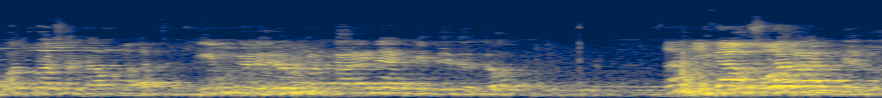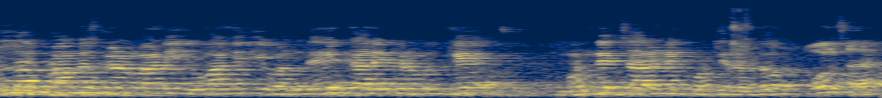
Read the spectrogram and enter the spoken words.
ಹೋದ ವರ್ಷ ನಮ್ಮ ಸ್ಕೀಮ್ಗಳಿರೋ ಪ್ರಕಾರನೇ ಹಂಗಿದ್ದಿದ್ದು ಸರ್ ಈಗ ಗಳು ಎಲ್ಲ ಮಾಡಿ ಯುವ ನಿಧಿ ಒಂದೇ ಕಾರ್ಯಕ್ರಮಕ್ಕೆ ಮೊನ್ನೆ ಚಾಲನೆ ಕೊಟ್ಟಿರೋದು. ಹ್ಞೂ ಸರ್.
